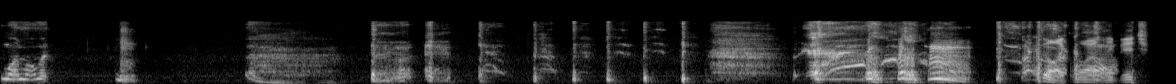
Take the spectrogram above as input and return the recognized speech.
one moment. Die quietly, bitch.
